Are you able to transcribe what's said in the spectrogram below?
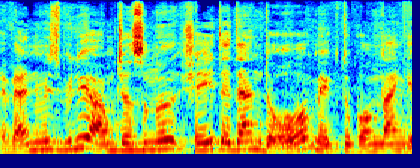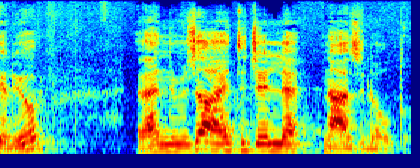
Efendimiz biliyor amcasını şehit eden de o. Mektup ondan geliyor. Efendimiz'e ayeti celle nazil oldu.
